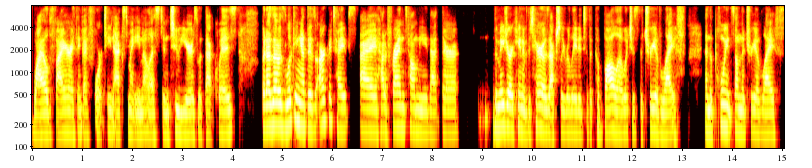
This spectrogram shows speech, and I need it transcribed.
wildfire. I think I 14x my email list in two years with that quiz. But as I was looking at those archetypes, I had a friend tell me that they're the major arcana of the tarot is actually related to the Kabbalah, which is the tree of life. And the points on the tree of life,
